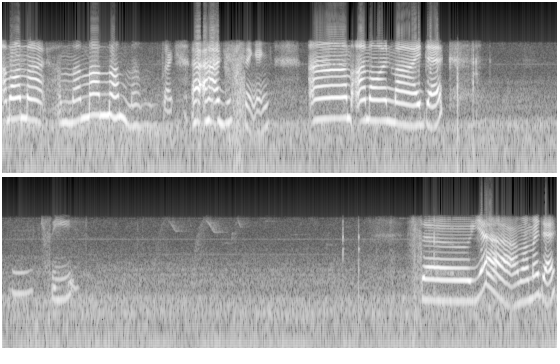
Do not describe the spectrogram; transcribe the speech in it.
I'm on my, I'm on my, mom, mom, sorry, uh, I'm just singing. Um, I'm on my deck. See? So, yeah, I'm on my deck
